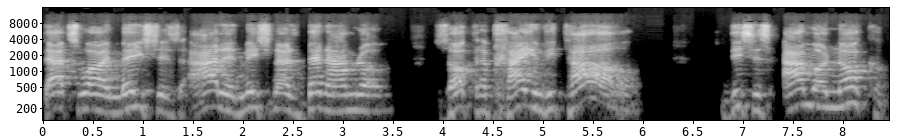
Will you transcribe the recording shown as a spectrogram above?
That's why Mesh is added, Mesh is Ben Amro, Zokt Reb Chaim Vital. This is Amor Nokum.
